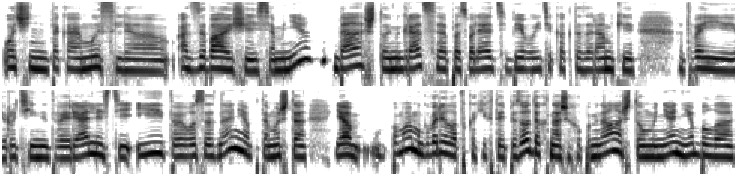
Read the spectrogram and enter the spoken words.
очень такая мысль, э, отзывающаяся мне, да, что иммиграция позволяет тебе выйти как-то за рамки твоей рутины, твоей реальности и твоего сознания, потому что я, по-моему, говорила в каких-то эпизодах наших, упоминала, что у меня не было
